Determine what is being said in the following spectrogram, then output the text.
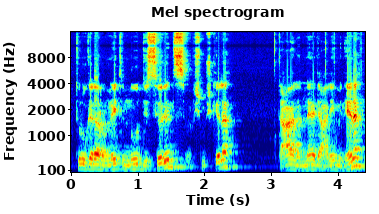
قلت له كده رنيت ال node دي students مفيش مشكلة. تعال ننادي عليه من هنا.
